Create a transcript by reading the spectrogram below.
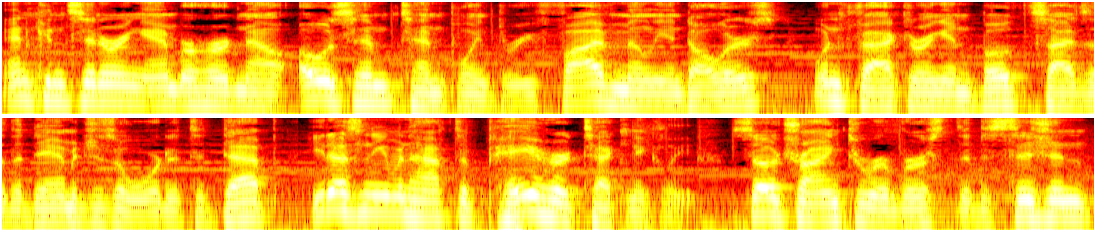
and considering Amber Heard now owes him $10.35 million, when factoring in both sides of the damages awarded to Depp, he doesn't even have to pay her technically, so trying to reverse the decision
